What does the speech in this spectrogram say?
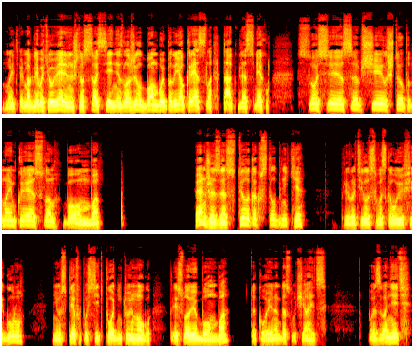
Мы теперь могли быть уверены, что Соси не сложил бомбу и под ее кресло, так, для смеху. Соси сообщил, что под моим креслом бомба. Энджи застыла, как в столбнике, превратилась в восковую фигуру, не успев опустить поднятую ногу. При слове «бомба» такое иногда случается. «Позвонить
